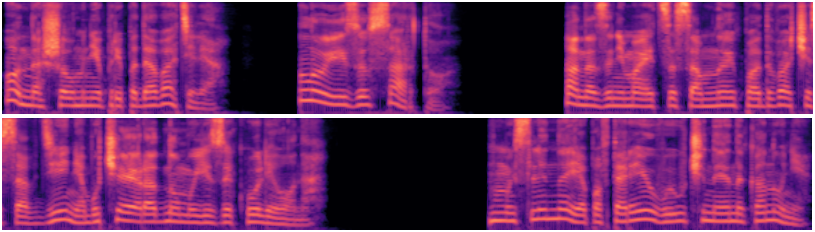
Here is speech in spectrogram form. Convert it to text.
Он нашел мне преподавателя, Луизу Сарту. Она занимается со мной по два часа в день, обучая родному языку Леона. Мысленно я повторяю выученное накануне,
